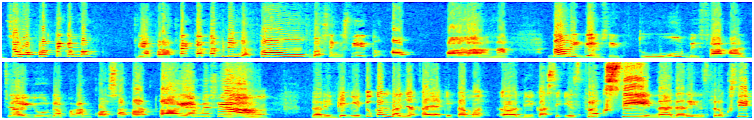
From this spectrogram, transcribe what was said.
Coba praktekkan, Bang. Dia praktekkan, tapi dia nggak tahu bahasa Inggrisnya itu apa. Nah, dari games itu bisa aja you dapatkan kosakata ya, Miss ya. Hmm. Dari game itu kan banyak kayak kita eh, dikasih instruksi. Nah, dari instruksi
